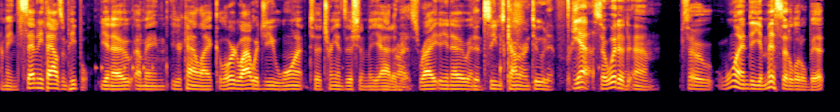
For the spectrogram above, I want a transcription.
I mean, seventy thousand people. You know, I mean, you're kind of like, Lord, why would you want to transition me out of Right. this, right? You know, and It seems counterintuitive. For sure. yeah. So what did um? So one, do you miss it a little bit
